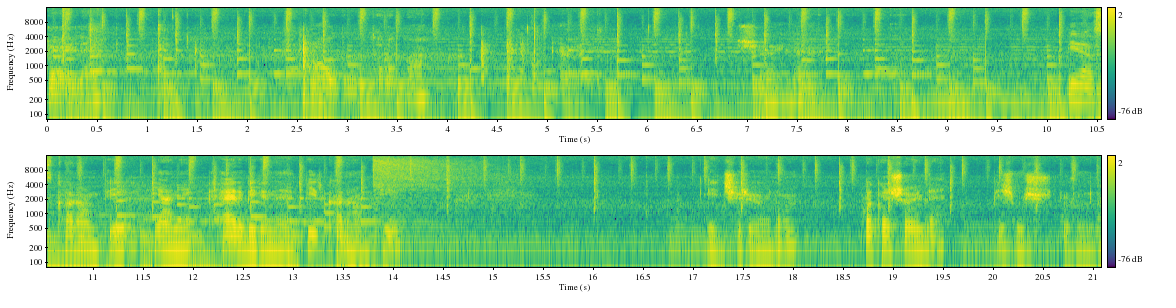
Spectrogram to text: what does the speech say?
şöyle. Aldım bu tarafa. Evet. Şöyle. Biraz karanfil yani her birine bir karanfil geçiriyorum. Bakın şöyle pişmiş durumda.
